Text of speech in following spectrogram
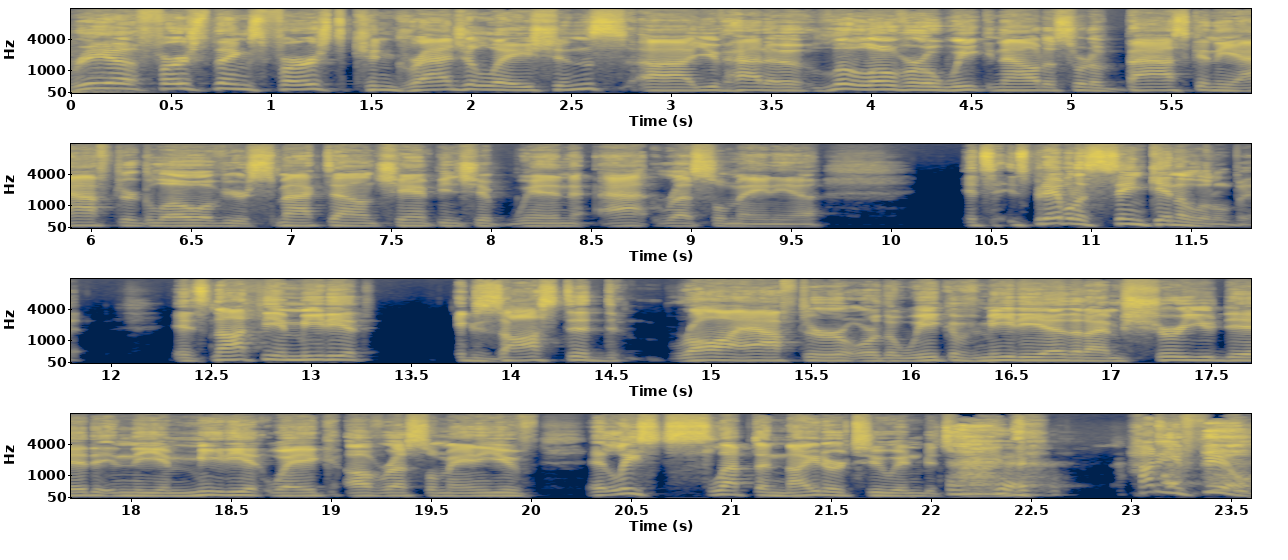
Rhea, first things first, congratulations. Uh, you've had a little over a week now to sort of bask in the afterglow of your SmackDown Championship win at WrestleMania. It's it's been able to sink in a little bit. It's not the immediate exhausted Raw after or the week of media that I'm sure you did in the immediate wake of WrestleMania. You've at least slept a night or two in between. How do you feel?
